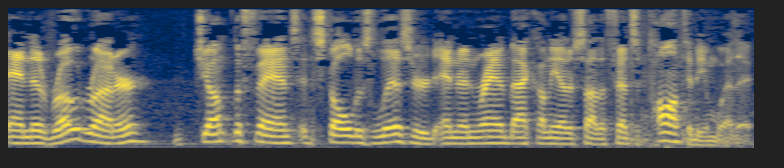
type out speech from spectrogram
And the roadrunner jumped the fence and stole his lizard and then ran back on the other side of the fence and taunted him with it.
